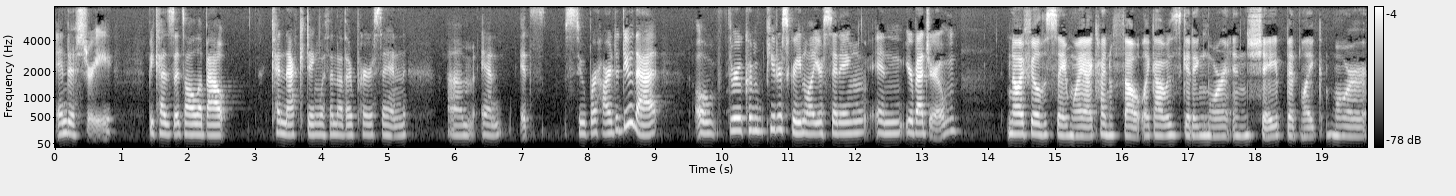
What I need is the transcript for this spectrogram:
industry, because it's all about connecting with another person, um, and it's super hard to do that oh, through a computer screen while you're sitting in your bedroom. No, I feel the same way. I kind of felt like I was getting more in shape and like more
